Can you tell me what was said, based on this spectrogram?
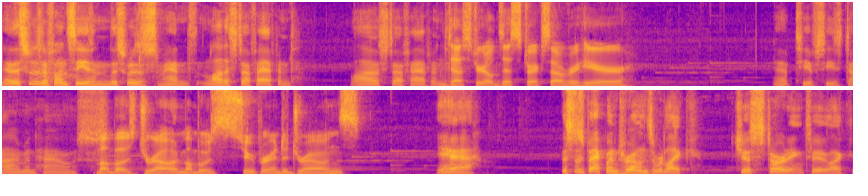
Yeah. This was a fun season. This was man. A lot of stuff happened. A lot of stuff happened. Industrial districts over here. Yep. TFC's Diamond House. Mumbo's drone. Mumbo's super into drones. Yeah. This was back when drones were like just starting too. Like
